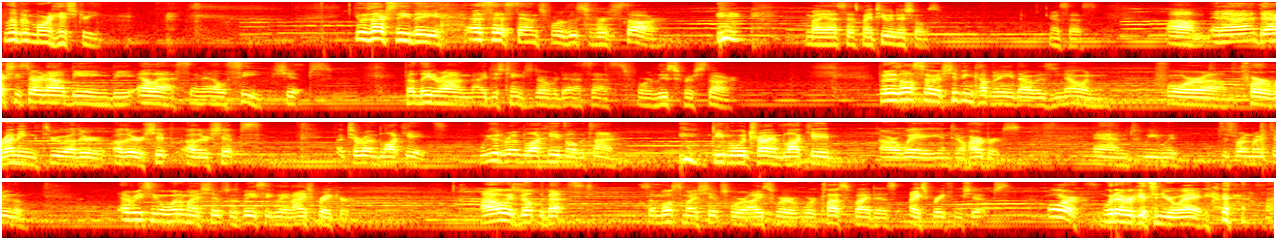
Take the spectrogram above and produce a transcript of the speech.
a little bit more history. It was actually the SS stands for Lusifer Star. my SS, my two initials. SS. Um, and uh, they actually started out being the LS and LC ships. But later on, I just changed it over to SS for Lusifer Star. But it was also a shipping company that was known for um, for running through other other ship other ships to run blockades. We would run blockades all the time. People would try and blockade our way into harbors, and we would just run right through them. Every single one of my ships was basically an icebreaker. I always built the best, so most of my ships were ice were, were classified as ice-breaking ships, or whatever gets in your way.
